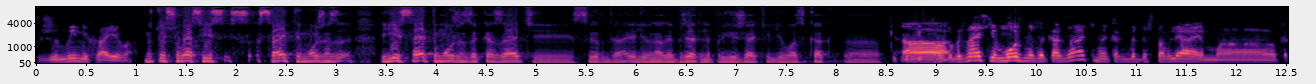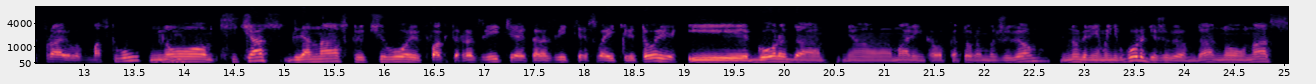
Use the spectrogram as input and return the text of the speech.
жены Михаила. Ну, то есть у вас есть сайты, можно, есть сайты, можно заказать сыр, да? Или надо обязательно приезжать? Или у вас как? Э... А, вы знаете, можно заказать, мы как бы доставляем, а, как правило, в Москву, но mm-hmm. сейчас для нас ключевой фактор развития – это развитие своей территории и города а, маленького, в котором мы живем. Ну, вернее, мы не в городе живем, да, но у нас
